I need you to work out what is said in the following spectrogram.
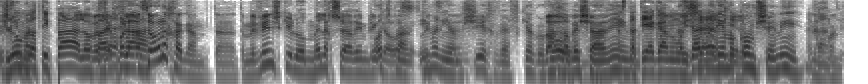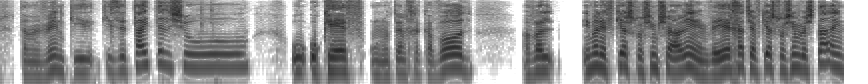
כלום, מת- לא טיפה, לא בא אבל לך. זה יכול לעזור לך גם, אתה אתה מבין שכאילו מלך שערים ליגה עוד פעם, אוסטרית. אם אני זה- אמשיך ואבקיע כל כך ברור. הרבה שערים, אז אתה תהיה גם אם הוא אז גם אם יישאר, אני כאילו. מקום שני, נכון. הבנתי. אתה מבין? כי, כי זה טייטל שהוא הוא, הוא כיף, הוא נותן לך כבוד, אבל אם אני אבקיע 30 שערים ויהיה אחד שיבקיע 32,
